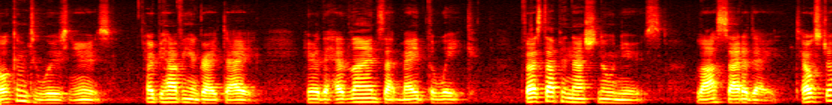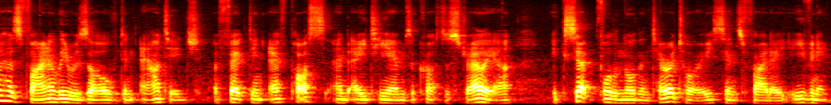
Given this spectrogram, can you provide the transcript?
welcome to Woo's News. Hope you're having a great day. Here are the headlines that made the week. First up in national news. Last Saturday, Telstra has finally resolved an outage affecting EFTPOS and ATMs across Australia, except for the Northern Territory, since Friday evening.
